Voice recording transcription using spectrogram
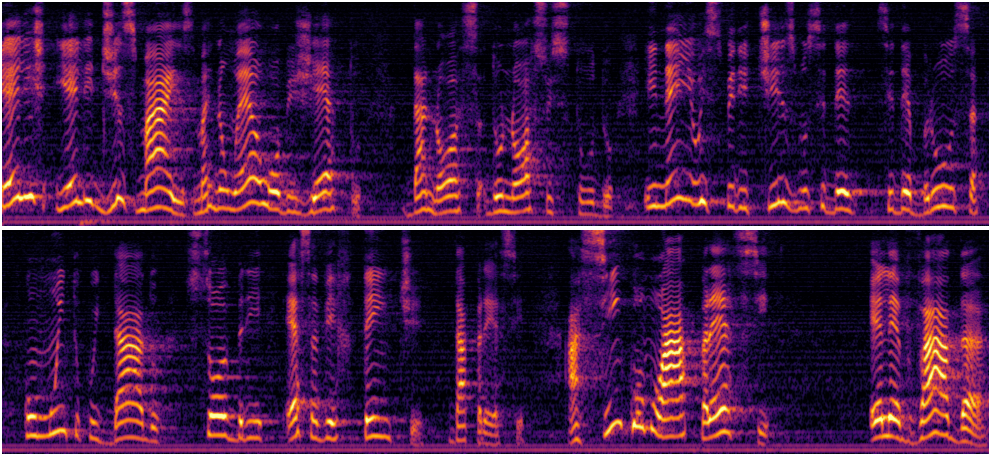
ele, e ele diz mais, mas não é o objeto da nossa, do nosso estudo. E nem o Espiritismo se, de, se debruça com muito cuidado sobre essa vertente da prece. Assim como há a prece elevada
